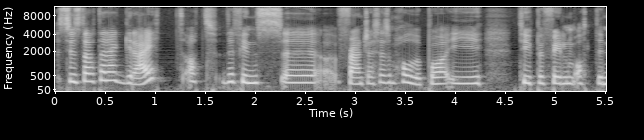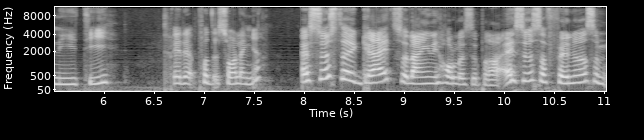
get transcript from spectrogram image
Syns dere at det er greit at det fins uh, franchiser som holder på i type film 8, 9, 10 det- på det, så lenge? Jeg syns det er greit så lenge de holder seg bra. Jeg syns at filmer som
